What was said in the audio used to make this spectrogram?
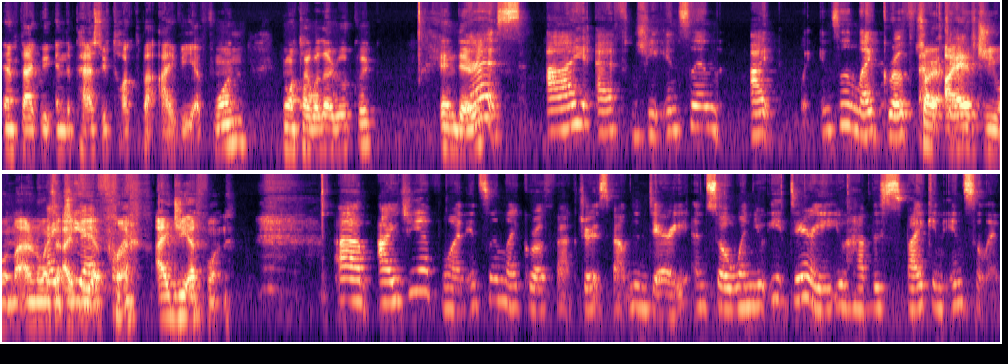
In fact, we in the past we've talked about IVF one. You want to talk about that real quick? In dairy. Yes, IFG insulin. I wait, insulin like growth factor. Sorry, IFG one. I don't know why it's IGF one. IGF one. Um, IGF 1, insulin like growth factor, is found in dairy. And so when you eat dairy, you have this spike in insulin.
